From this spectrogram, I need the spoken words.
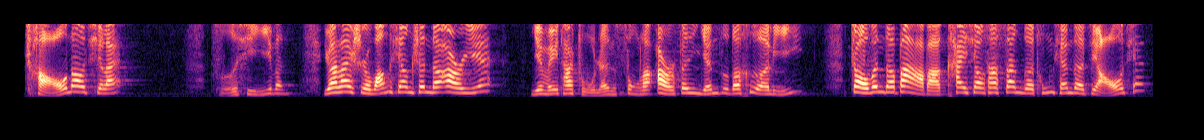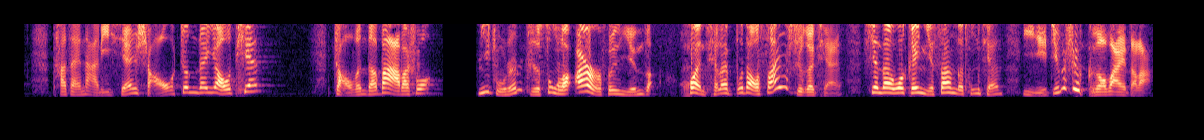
吵闹起来。仔细一问，原来是王乡绅的二爷，因为他主人送了二分银子的贺礼，赵温的爸爸开销他三个铜钱的脚钱，他在那里嫌少，争着要添。赵温的爸爸说：“你主人只送了二分银子。”换起来不到三十个钱，现在我给你三个铜钱，已经是格外的了。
